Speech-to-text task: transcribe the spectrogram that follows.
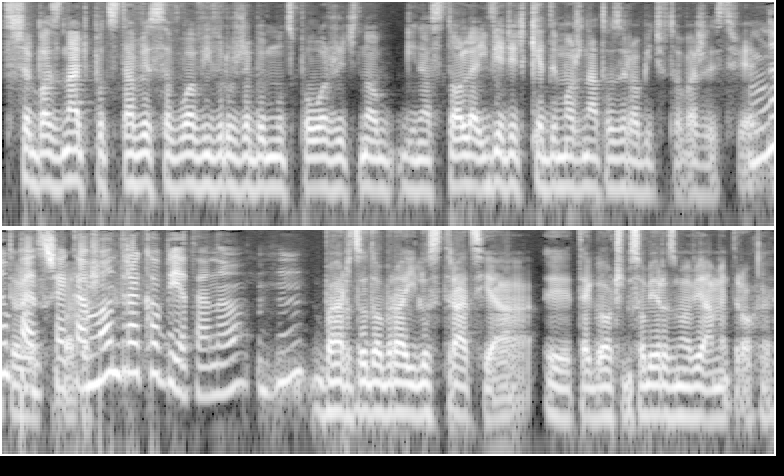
trzeba znać podstawy savoir-vivre, żeby móc położyć nogi na stole i wiedzieć, kiedy można to zrobić w towarzystwie. No patrz, jaka mądra kobieta, no. Mhm. Bardzo dobra ilustracja y, tego, o czym sobie rozmawiamy trochę.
